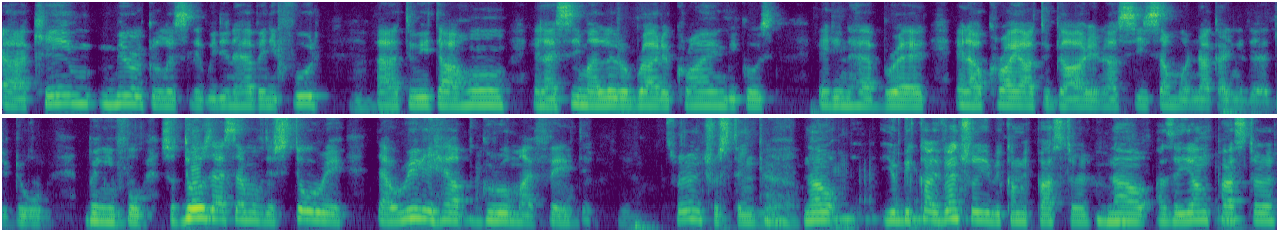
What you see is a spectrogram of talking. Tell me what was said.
uh, came miraculously we didn't have any food mm-hmm. uh, to eat at home and i see my little brother crying because they didn't have bread, and I'll cry out to God and I'll see someone knocking at the door, bringing food. So those are some of the story that really helped grow my faith. Yeah. It's very interesting. Yeah. Now you become eventually you become a pastor. Mm-hmm. Now as a young pastor,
